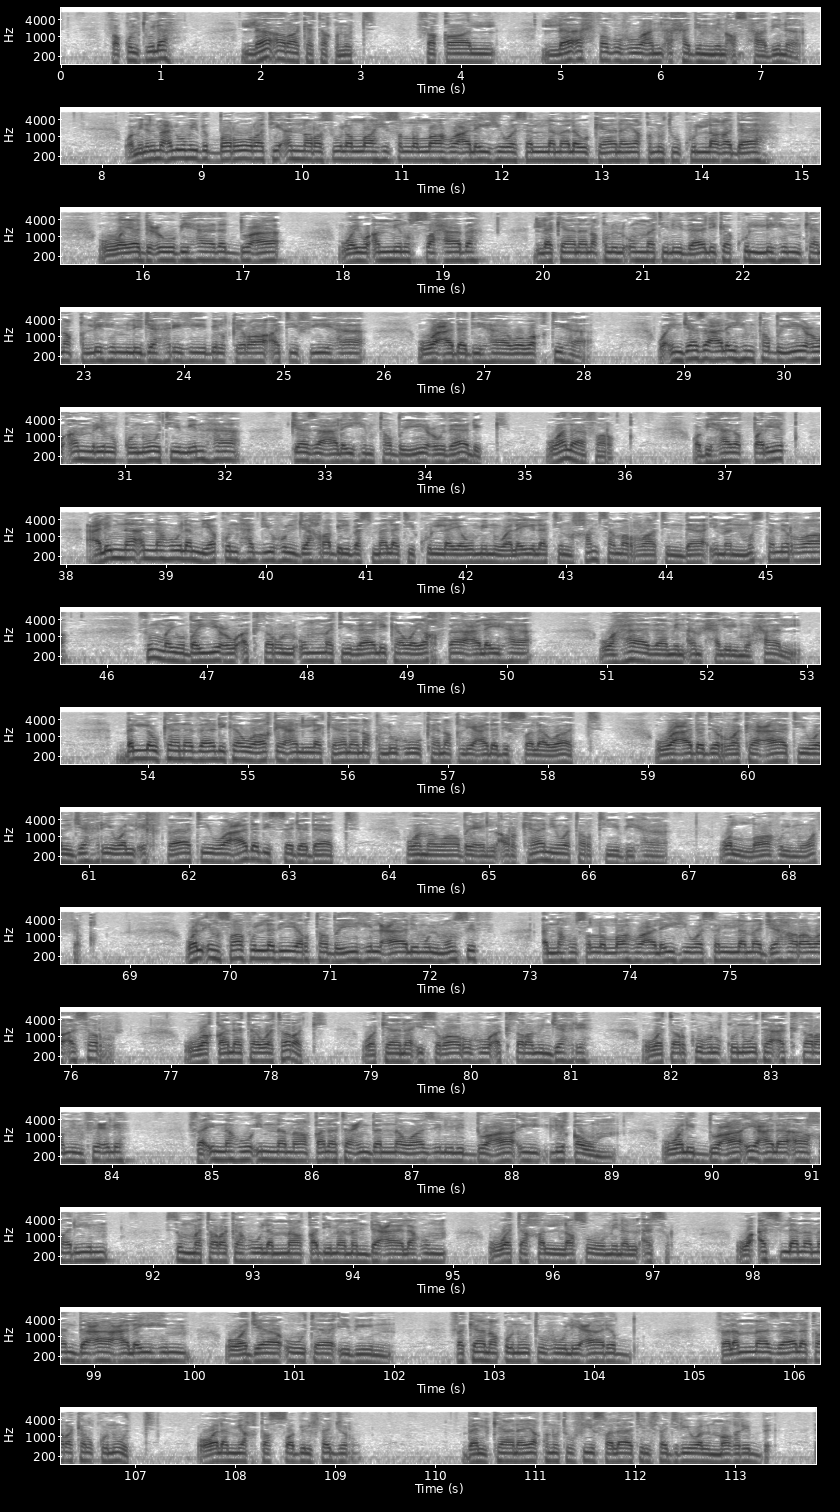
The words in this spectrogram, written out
فقلت له لا أراك تقنت. فقال لا أحفظه عن أحد من أصحابنا. ومن المعلوم بالضرورة أن رسول الله صلى الله عليه وسلم لو كان يقنت كل غداه ويدعو بهذا الدعاء ويؤمن الصحابة لكان نقل الأمة لذلك كلهم كنقلهم لجهره بالقراءة فيها وعددها ووقتها. وإن جاز عليهم تضييع أمر القنوت منها جاز عليهم تضييع ذلك. ولا فرق. وبهذا الطريق علمنا أنه لم يكن هديه الجهر بالبسملة كل يوم وليلة خمس مرات دائما مستمرا ثم يضيع أكثر الأمة ذلك ويخفى عليها وهذا من أمحل المحال. بل لو كان ذلك واقعا لكان نقله كنقل عدد الصلوات وعدد الركعات والجهر والإخفات وعدد السجدات ومواضع الأركان وترتيبها. والله الموفق. والإنصاف الذي يرتضيه العالم المنصف أنه صلى الله عليه وسلم جهر وأسر وقنت وترك وكان إسراره أكثر من جهره وتركه القنوت أكثر من فعله فإنه إنما قنت عند النوازل للدعاء لقوم وللدعاء على آخرين ثم تركه لما قدم من دعا لهم وتخلصوا من الأسر وأسلم من دعا عليهم وجاءوا تائبين. فكان قنوته لعارض فلما زال ترك القنوت ولم يختص بالفجر بل كان يقنت في صلاة الفجر والمغرب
